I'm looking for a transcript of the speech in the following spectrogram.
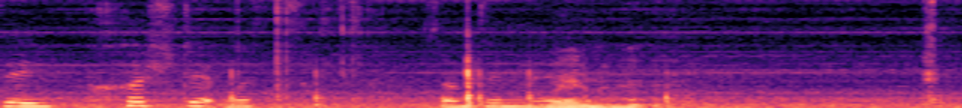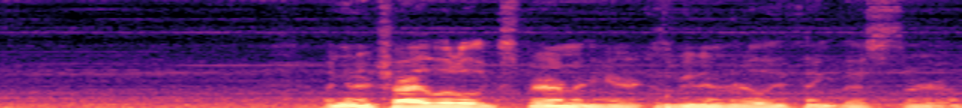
They pushed it with something. Wait a minute. I'm gonna try a little experiment here because we didn't really think this through.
